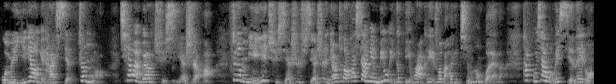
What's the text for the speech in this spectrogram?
我们一定要给它写正了，千万不要取斜视啊！这个敏一取斜视，斜视，你要知道它下面没有一个笔画可以说把它给平衡过来了，它不像我们写那种，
